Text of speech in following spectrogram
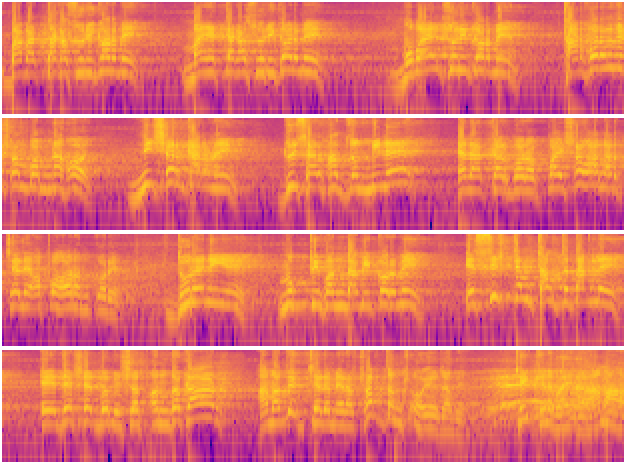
বাবার টাকা চুরি করবে, মায়ের টাকা চুরি করবে মোবাইল চুরি করবে, তারপরে যদি সম্ভব না হয় নিশার কারণে দুই চার পাঁচজন মিলে এলাকার বড় পয়সাওয়ালার ছেলে অপহরণ করে, দূরে নিয়ে মুক্তিপণ দাবি করবে। এ সিস্টেম চলতে থাকলে এ দেশের ভবিষ্যৎ অন্ধকার, আমাদের ছেলেমেয়েরা সব ধ্বংস হয়ে যাবে। ঠিক কিনা ভাই? আমার।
